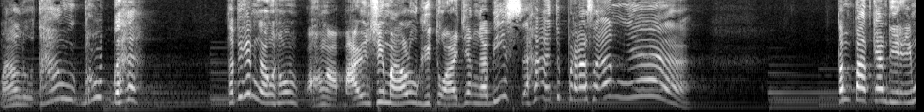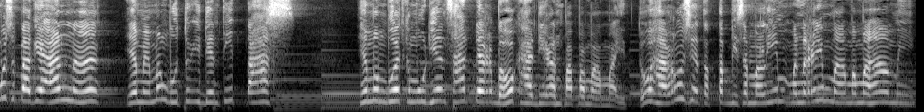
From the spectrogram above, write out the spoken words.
Malu, tahu berubah. Tapi kan nggak ngomong, oh ngapain sih malu gitu aja, nggak bisa, itu perasaannya. Tempatkan dirimu sebagai anak yang memang butuh identitas. Yang membuat kemudian sadar bahwa kehadiran papa mama itu harusnya tetap bisa menerima, memahami.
